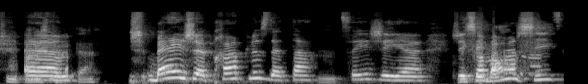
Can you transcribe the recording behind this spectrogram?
Tu Euh, temps? je- ben, je prends plus de temps. Mm. Tu sais, j'ai, euh, c'est bon aussi.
